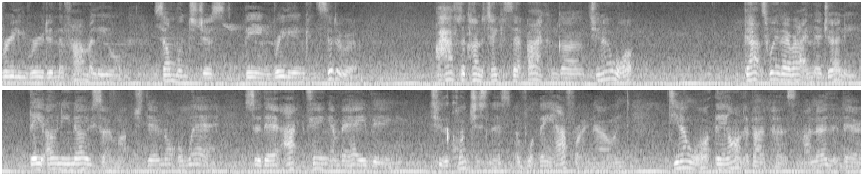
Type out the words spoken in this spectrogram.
really rude in the family or someone's just being really inconsiderate I have to kind of take a step back and go do you know what that's where they're at in their journey. They only know so much, they're not aware. So they're acting and behaving to the consciousness of what they have right now. And do you know what? They aren't a bad person. I know that they're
